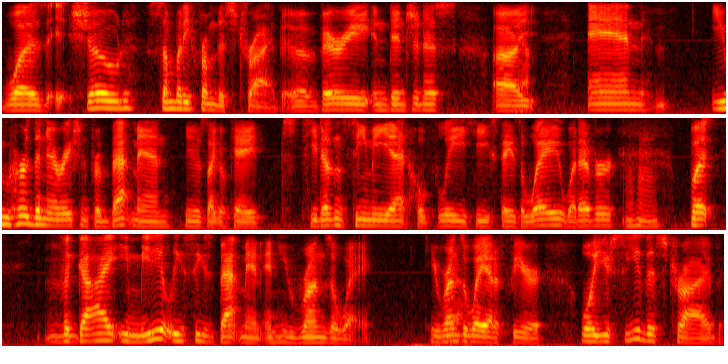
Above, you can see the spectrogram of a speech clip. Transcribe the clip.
was it showed somebody from this tribe, a very indigenous, uh, Yeah. and you heard the narration from Batman. He was like, "Okay, he doesn't see me yet. Hopefully, he stays away. Whatever." Mm-hmm. But the guy immediately sees Batman and he runs away. He runs Yeah. away out of fear. Well, you see this tribe,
